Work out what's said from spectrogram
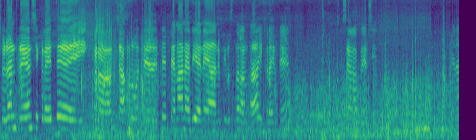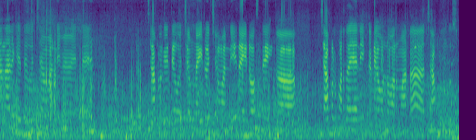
చూడండి ఫ్రెండ్స్ ఇక్కడైతే ఇక్కడ చేపలు పట్టేదైతే పెనా నది అని అని పిలుస్తారంట ఇక్కడైతే. చూసారా ఫ్రెండ్స్? పెనా నదికి అయితే వచ్చామండి మేమైతే. చేపలకైతే వచ్చాము నైట్ వచ్చామండి. నైట్ వస్తే ఇంకా చేపలు పడతాయని ఇక్కడే ఉన్నాం అనమాట చేపలు చూసుకుంటాం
